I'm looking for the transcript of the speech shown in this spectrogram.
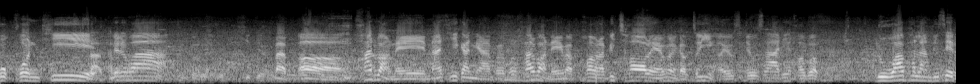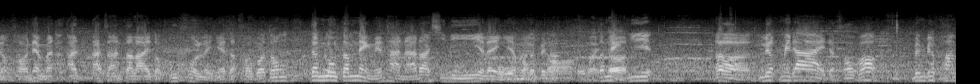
บุคคลที่เรียกได้ว่า แบบเอ่อคาดหวังในหน้าที่การงานเป็นคนคาดหวังในแบบความรับผิดชอบอะไรเงี้ยเหมือนกับเจ้าหญิงเอลเอลซ่าที่เขาแบบรู้ว่าพลังพิเศษของเขาเนี่ยมันอาจอาจจะอันตรายต่อผู้คนอะไรเงี้ยแต่เขาก็ต้องดำรงตำแหน่งในฐานะราชินีอะไรเงี้ยมันก็เป็น Oh my ตำแหน่ง God ที่เอ่อเลือกไม่ได้ แต่เขาก็เป็นเป็นความ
